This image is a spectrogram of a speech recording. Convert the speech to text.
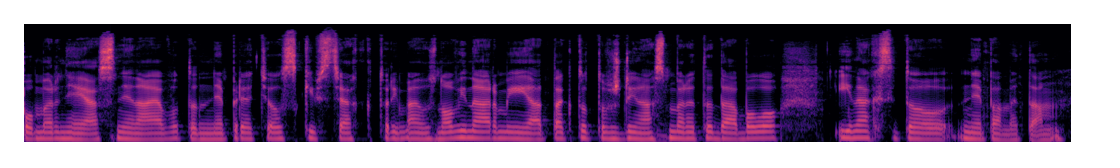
pomerne jasne najavo ten nepriateľský vzťah, ktorý majú s novinármi a takto to vždy na smere teda bolo. Inak si to nepamätám.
